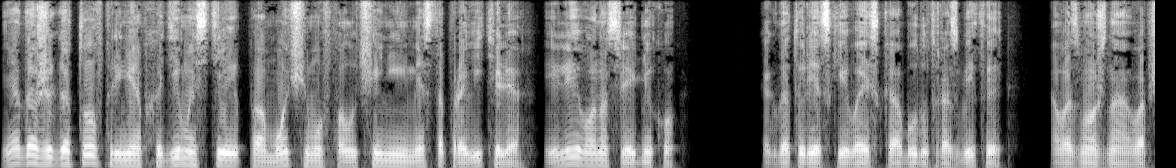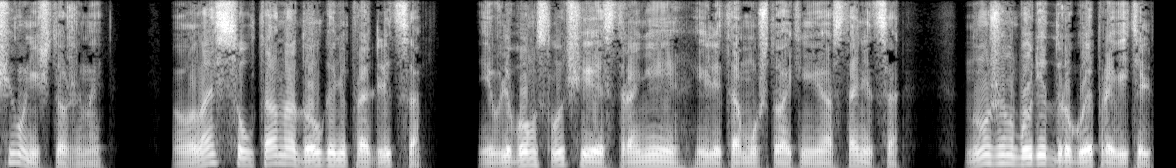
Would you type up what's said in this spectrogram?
Я даже готов при необходимости помочь ему в получении места правителя или его наследнику. Когда турецкие войска будут разбиты, а возможно вообще уничтожены, власть султана долго не продлится, и в любом случае стране или тому, что от нее останется, нужен будет другой правитель.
